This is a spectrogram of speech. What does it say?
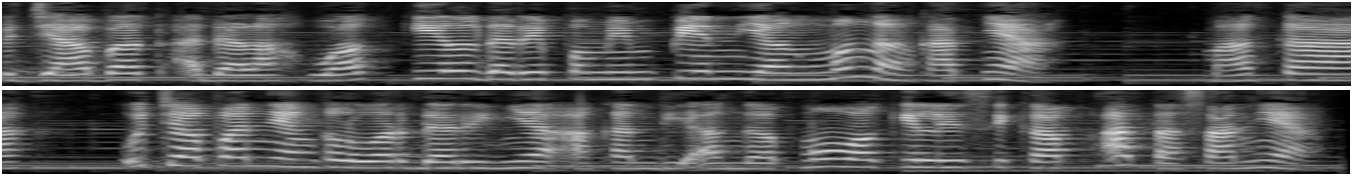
pejabat adalah wakil dari pemimpin yang mengangkatnya. Maka ucapan yang keluar darinya akan dianggap mewakili sikap atasannya.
